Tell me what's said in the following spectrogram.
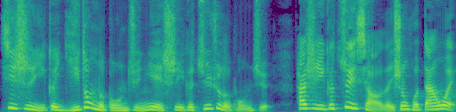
既是一个移动的工具，你也是一个居住的工具。它是一个最小的生活单位。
